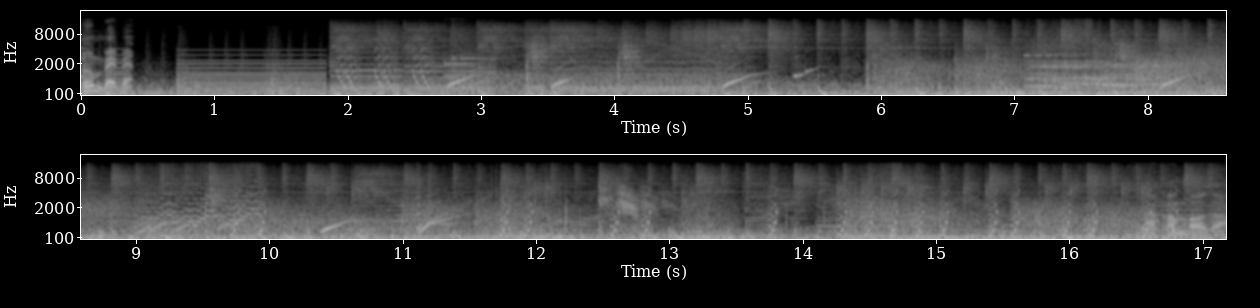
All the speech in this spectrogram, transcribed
Boom, baby. Na komm, Bowser.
